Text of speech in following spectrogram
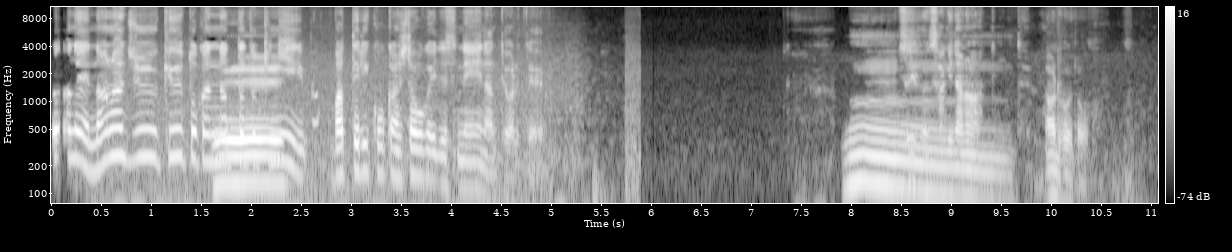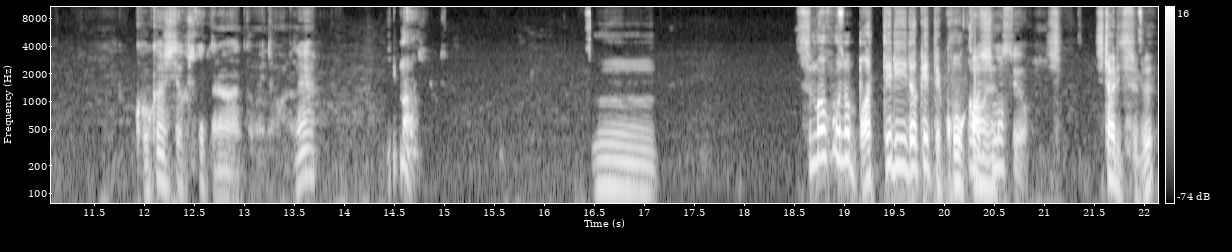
それがね、79とかになった時に、バッテリー交換した方がいいですね、なんて言われて。うーん。随分先だなと思って。なるほど。交換してほしかったなと思いながらね。今、うーん。スマホのバッテリーだけって交あ、し換ますよ。したりする？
